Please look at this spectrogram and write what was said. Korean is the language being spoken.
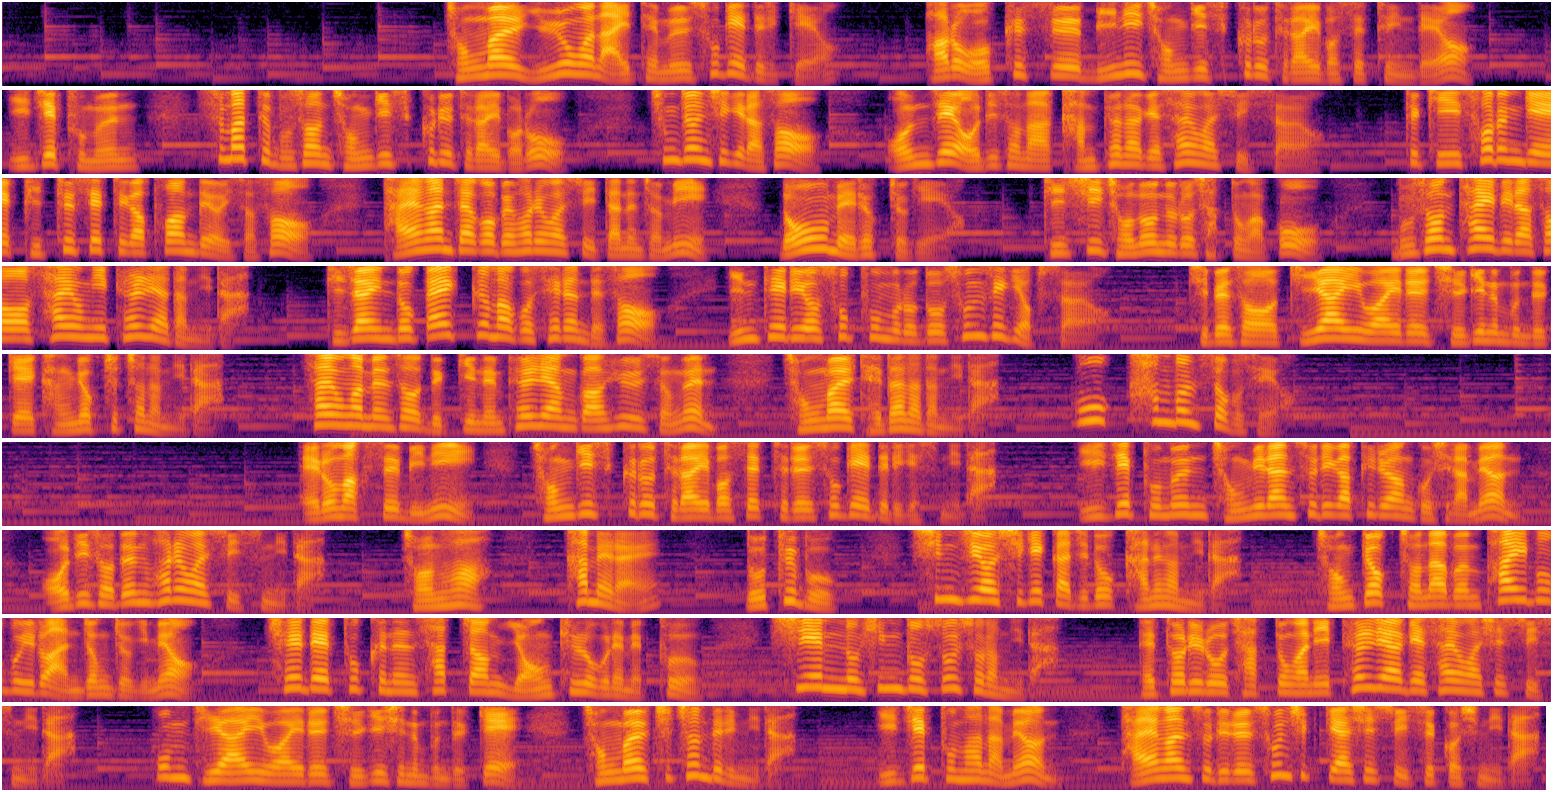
정말 유용한 아이템을 소개해 드릴게요. 바로 워크스 미니 전기 스크류 드라이버 세트인데요. 이 제품은 스마트 무선 전기 스크류 드라이버로 충전식이라서 언제 어디서나 간편하게 사용할 수 있어요. 특히 30개의 비트 세트가 포함되어 있어서 다양한 작업에 활용할 수 있다는 점이 너무 매력적이에요. DC 전원으로 작동하고 무선 타입이라서 사용이 편리하답니다. 디자인도 깔끔하고 세련돼서 인테리어 소품으로도 손색이 없어요. 집에서 DIY를 즐기는 분들께 강력 추천합니다. 사용하면서 느끼는 편리함과 효율성은 정말 대단하답니다. 꼭 한번 써보세요. 에로막스 미니 전기 스크루 드라이버 세트를 소개해드리겠습니다. 이 제품은 정밀한 수리가 필요한 곳이라면 어디서든 활용할 수 있습니다. 전화, 카메라에, 노트북, 심지어 시계까지도 가능합니다. 전격 전압은 5V로 안정적이며 최대 토크는 4.0kgf, CM로 힘도 쏠쏠합니다. 배터리로 작동하니 편리하게 사용하실 수 있습니다. 홈 DIY를 즐기시는 분들께 정말 추천드립니다. 이 제품 하나면 다양한 수리를 손쉽게 하실 수 있을 것입니다.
